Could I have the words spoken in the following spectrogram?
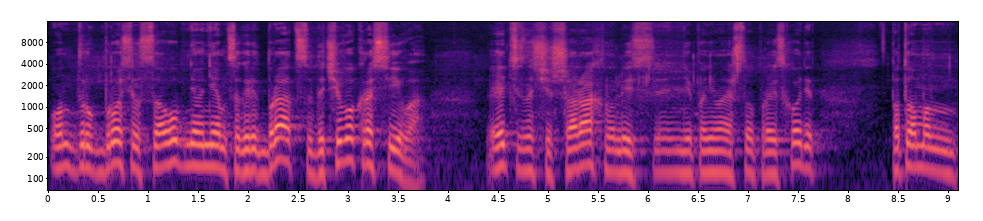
Он вдруг бросился, обнял немца, говорит, братцы, да чего красиво. Эти, значит, шарахнулись, не понимая, что происходит. Потом он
